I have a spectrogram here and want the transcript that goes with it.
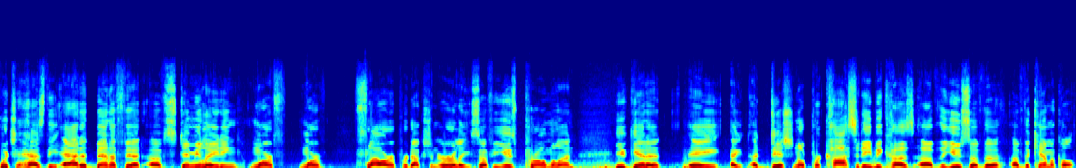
which has the added benefit of stimulating more more flower production early. So if you use Promalin you get a, a, a additional precocity because of the use of the of the chemical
